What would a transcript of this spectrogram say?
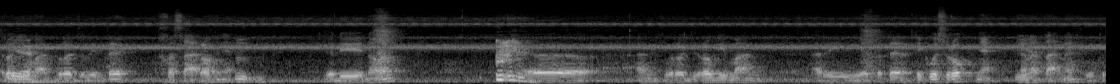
Rugi yeah. makro julin teh khasarohnya. Mm. jadi naon? Eh an rugi man hari apa teh tikus ruknya yeah. karena tanah gitu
